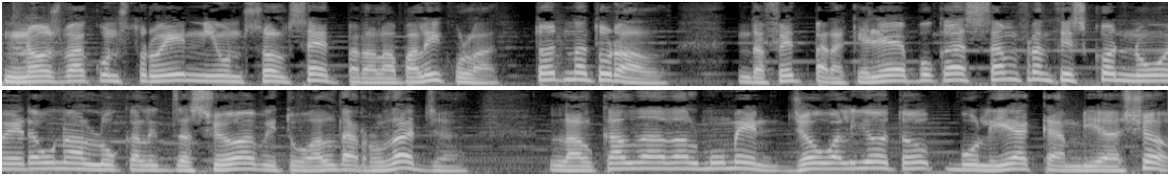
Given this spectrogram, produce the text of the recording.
No es va construir ni un sol set per a la pel·lícula, tot natural. De fet, per aquella època, San Francisco no era una localització habitual de rodatge. L'alcalde del moment, Joe Aliotto, volia canviar això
